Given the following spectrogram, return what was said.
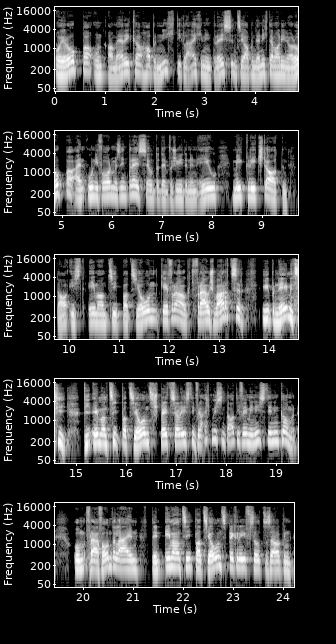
Europa und Amerika haben nicht die gleichen Interessen. Sie haben ja nicht einmal in Europa ein uniformes Interesse unter den verschiedenen EU-Mitgliedstaaten. Da ist Emanzipation gefragt. Frau Schwarzer, übernehmen Sie die Emanzipationsspezialistin. Vielleicht müssen da die Feministinnen kommen, um Frau von der Leyen den Emanzipationsbegriff sozusagen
